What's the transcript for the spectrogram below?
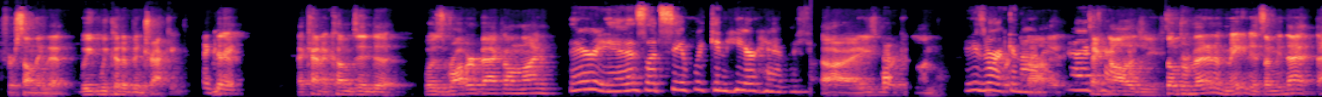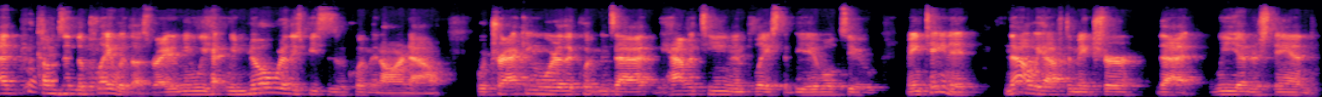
for something that we, we could have been tracking. Agree. That, that kind of comes into was Robert back online? There he is. Let's see if we can hear him. All right, he's working on He's working on it. Okay. Technology. So preventative maintenance. I mean that that comes into play with us, right? I mean we ha- we know where these pieces of equipment are now. We're tracking where the equipment's at. We have a team in place to be able to maintain it. Now we have to make sure that we understand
